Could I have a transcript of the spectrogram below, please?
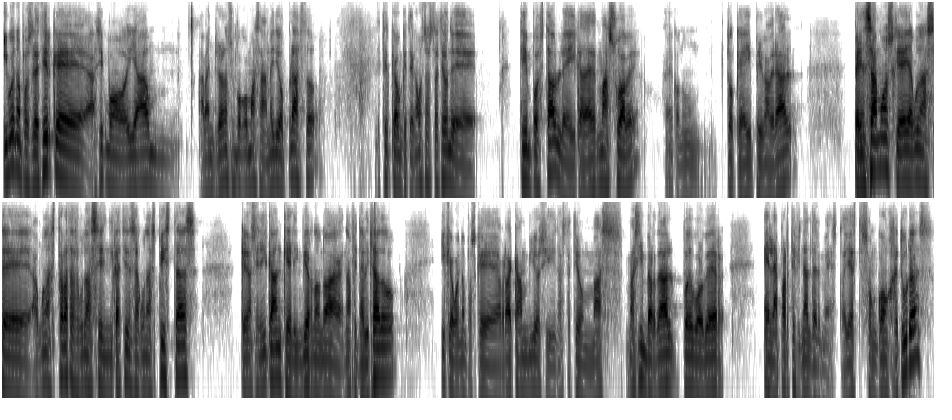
Y bueno, pues decir que, así como ya aventurarnos un poco más a medio plazo, decir que aunque tengamos una situación de tiempo estable y cada vez más suave, ¿eh? con un toque ahí primaveral, pensamos que hay algunas, eh, algunas trazas, algunas indicaciones, algunas pistas que nos indican que el invierno no ha, no ha, finalizado y que bueno, pues que habrá cambios y una estación más, más invernal puede volver en la parte final del mes. Todavía son conjeturas,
